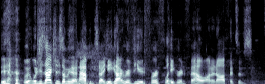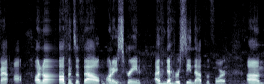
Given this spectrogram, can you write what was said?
yeah. Which is actually something that happened tonight. He got reviewed for a flagrant foul on an offensive uh, on an offensive foul on a screen. I've never seen that before. Um,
